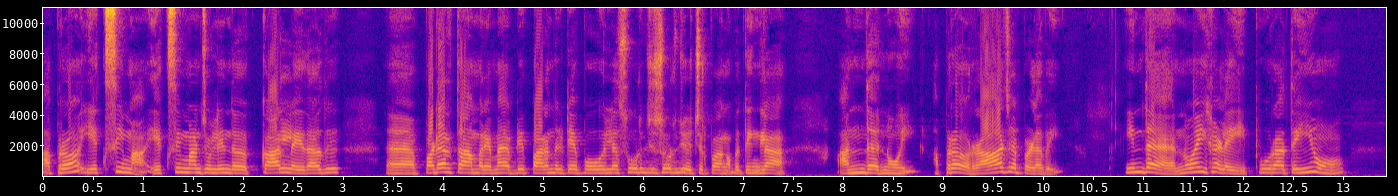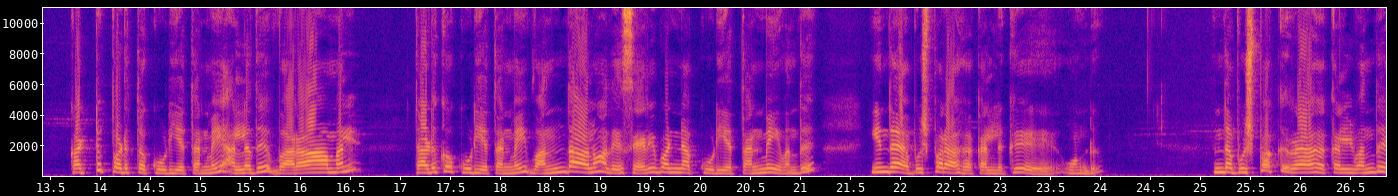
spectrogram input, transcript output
அப்புறம் எக்ஸிமா. எக்ஸிமான்னு சொல்லி இந்த காலில் ஏதாவது படர் தாமரை மாதிரி பறந்துக்கிட்டே போகும். இல்லை சுரிஞ்சு சுரிஞ்சு வச்சுருப்பாங்க பார்த்தீங்களா? அந்த நோய். அப்புறம் ராஜபிளவை. இந்த நோய்களை பூராத்தையும் கட்டுப்படுத்தக்கூடிய தன்மை அல்லது வராமல் தடுக்கக்கூடிய தன்மை வந்தாலும் அதை சரி பண்ணக்கூடிய தன்மை வந்து இந்த புஷ்பராக கல்லுக்கு உண்டு. இந்த புஷ்ப கல் வந்து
